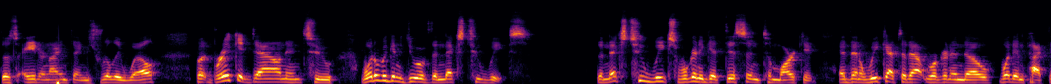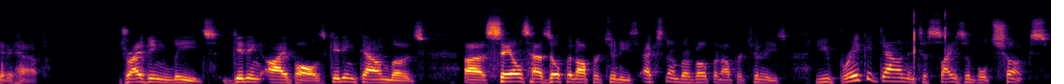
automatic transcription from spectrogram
those eight or nine things really well, but break it down into what are we going to do over the next two weeks? The next two weeks, we're going to get this into market. And then a week after that, we're going to know what impact did it have. Driving leads, getting eyeballs, getting downloads. Uh, sales has open opportunities, X number of open opportunities. You break it down into sizable chunks,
